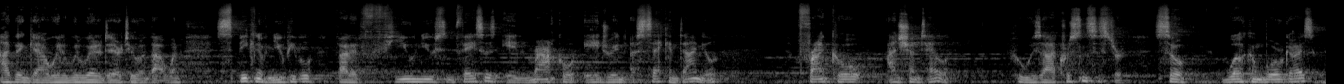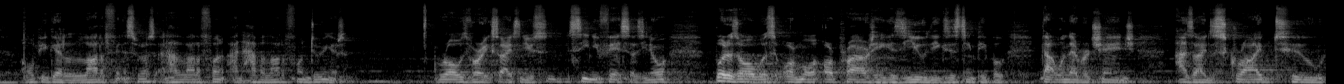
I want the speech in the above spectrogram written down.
I think uh, we'll, we'll wait a day or two on that one. Speaking of new people, I've had a few new faces in Marco, Adrian, a second Daniel, Franco, and Chantel, who is our Kristen's sister. So welcome aboard, guys. I hope you get a lot of fitness with us and have a lot of fun and have a lot of fun doing it. We're always very excited to see new faces, you know. But as always, our, more, our priority is you, the existing people. That will never change. As I described to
